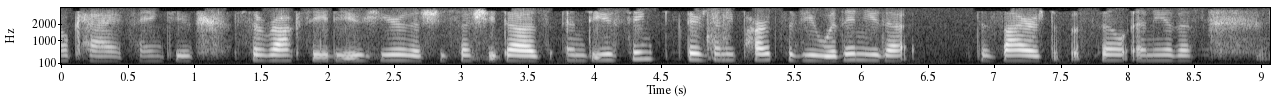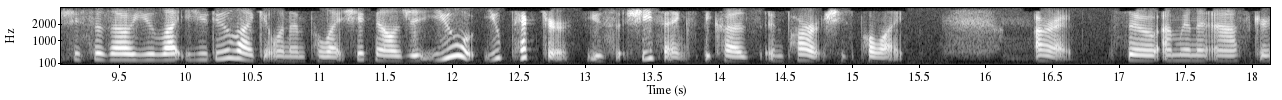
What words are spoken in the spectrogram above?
Okay, thank you. So Roxy, do you hear this? She says she does. And do you think there's any parts of you within you that desires to fulfill any of this? She says, "Oh, you like you do like it when I'm polite." She acknowledges it. You you picked her. You she thinks because in part she's polite. All right. So I'm going to ask her,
